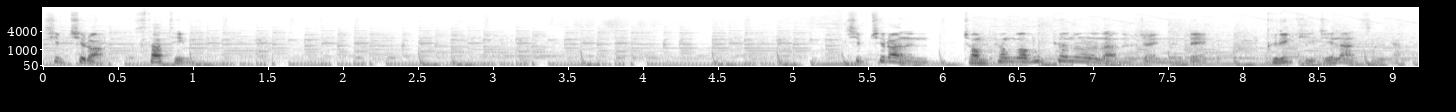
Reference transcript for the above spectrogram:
17화 스타트입니다. 17화는 전편과 후편으로 나눠져 있는데 그리 길지는 않습니다.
